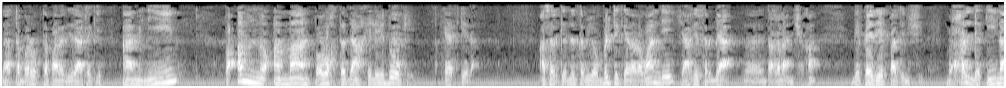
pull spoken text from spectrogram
دا تبرک ته پر دي راټه کې امینین په امن او امان په وخت داخلي دوکي قید کړه اصل کې دلته یو بل ټکی روان دی چې هغه سر بیا دغه لان شخه به پیدا پاتې نشي مخلقینا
